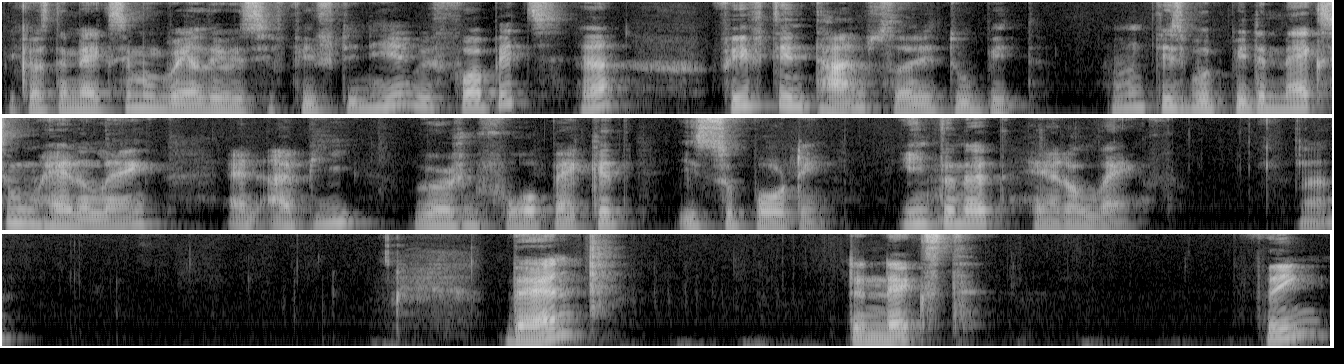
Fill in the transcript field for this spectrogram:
because the maximum value is 15 here with 4 bits. Yeah? 15 times 32 bit. Hmm, this would be the maximum header length an IP version 4 packet is supporting. Internet header length. Yeah? Then the next thing,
